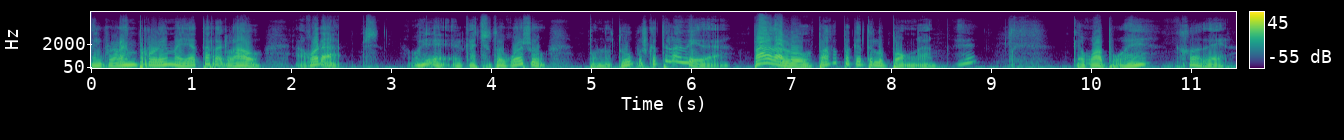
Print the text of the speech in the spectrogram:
el gran problema ya está arreglado. Ahora oye el cachoto de hueso ponlo tú búscate la vida. Págalo paga para que te lo pongan ¿eh? qué guapo eh joder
